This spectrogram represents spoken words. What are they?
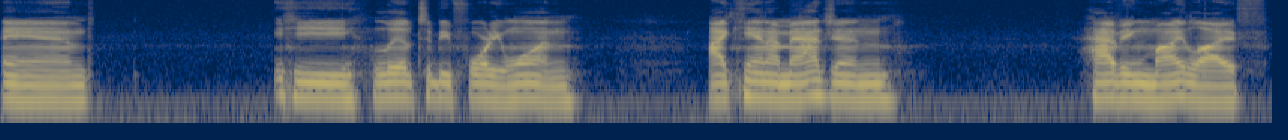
and he lived to be 41. I can't imagine having my life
